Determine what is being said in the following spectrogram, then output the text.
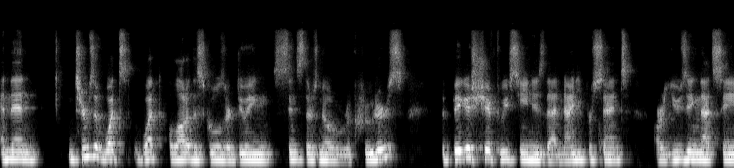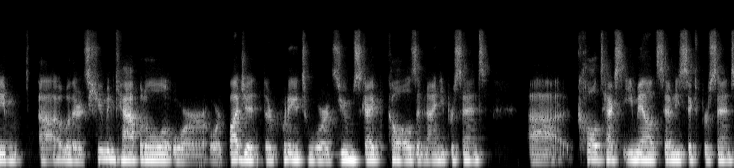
And then in terms of what, what a lot of the schools are doing since there's no recruiters, the biggest shift we've seen is that 90% are using that same, uh, whether it's human capital or, or budget, they're putting it towards Zoom, Skype calls at 90%, uh, call, text, email at 76%,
